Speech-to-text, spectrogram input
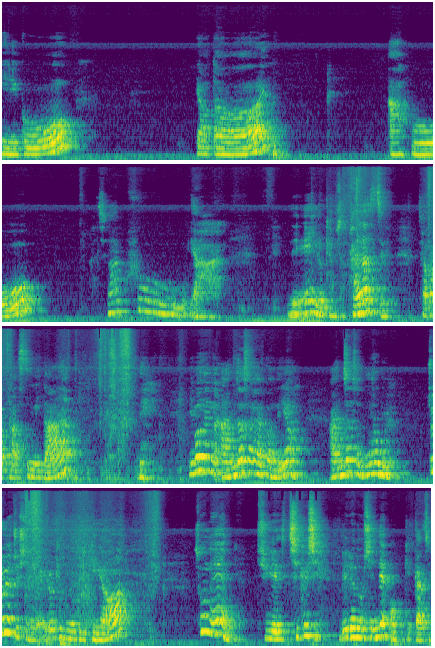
일곱, 여덟, 아홉, 마지막 후, 야, 네 이렇게 하면서 밸런스 잡아봤습니다. 네, 이번에는 앉아서 할 건데요. 앉아서 무릎을 조여주시는 거예요. 이렇게 보여드릴게요. 손은 뒤에 지그시 내려놓으시는데 어깨까지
